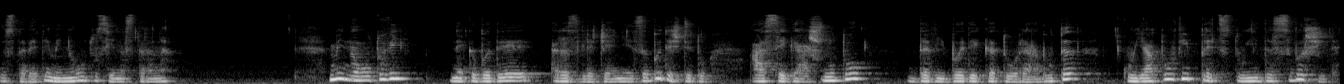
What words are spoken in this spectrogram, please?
оставете миналото си на страна. Миналото ви нека бъде развлечение за бъдещето, а сегашното да ви бъде като работа, която ви предстои да свършите.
